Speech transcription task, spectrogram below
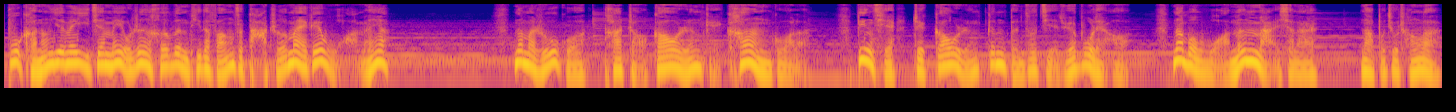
不可能因为一间没有任何问题的房子打折卖给我们呀。那么，如果他找高人给看过了，并且这高人根本就解决不了，那么我们买下来，那不就成了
